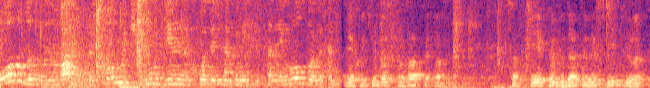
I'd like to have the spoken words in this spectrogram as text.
голову звинуватити в тому, чому він не ходить на комісію. Це не його обов'язок. Я хотів би сказати, одне. все-таки як ви будете висвітлювати,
